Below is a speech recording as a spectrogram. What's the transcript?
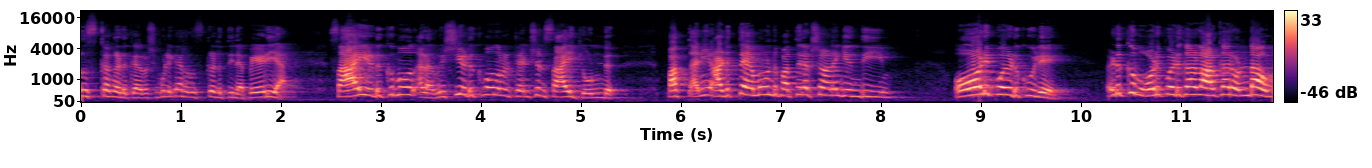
റിസ്ക് അങ്ങ് എടുക്കുക. പക്ഷെ പുള്ളിക്കാരൻ റിസ്ക് എടുത്തില്ല. പേടിയാ. സായി എടുക്കുമോ അല്ല ഋഷി എടുക്കുമോ എന്നുള്ള ടെൻഷൻ സായിക്ക് ഉണ്ട് പത്ത് അനി അടുത്ത എമൗണ്ട് പത്ത് ലക്ഷം ആണെങ്കിൽ എന്ത് ചെയ്യും? ഓടിപ്പോയി എടുക്കൂലേ? എടുക്കും. ഓടിപ്പോയി എടുക്കാനുള്ള ആൾക്കാരുണ്ടാവും.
